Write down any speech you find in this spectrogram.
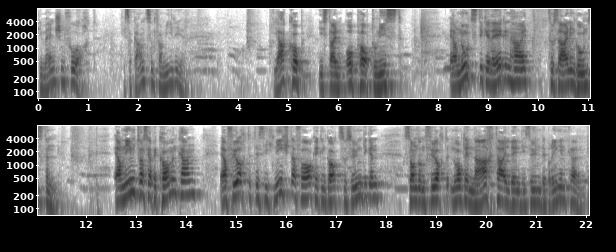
Die Menschenfurcht dieser ganzen Familie. Jakob ist ein Opportunist. Er nutzt die Gelegenheit zu seinen Gunsten. Er nimmt, was er bekommen kann. Er fürchtete sich nicht davor, gegen Gott zu sündigen, sondern fürchtet nur den Nachteil, den die Sünde bringen könnte.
